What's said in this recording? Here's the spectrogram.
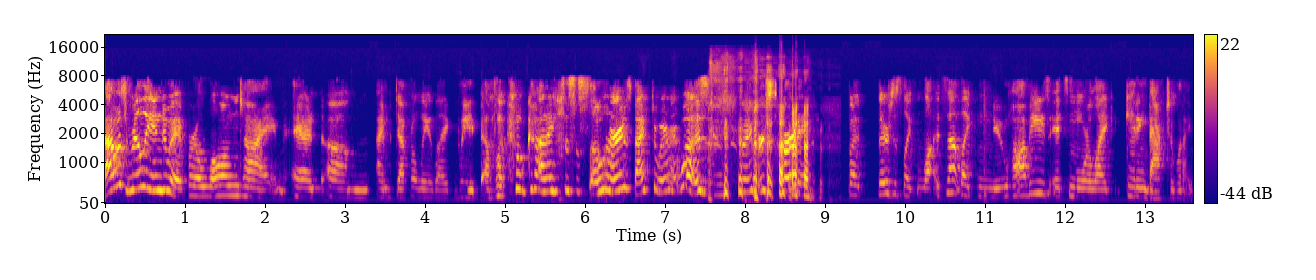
I was really into it for a long time, and um, I'm definitely like, wait, I'm like, oh god, I- this is so hard. It's back to where it was when I first started. but there's just like, it's not like new hobbies. It's more like getting back to what I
